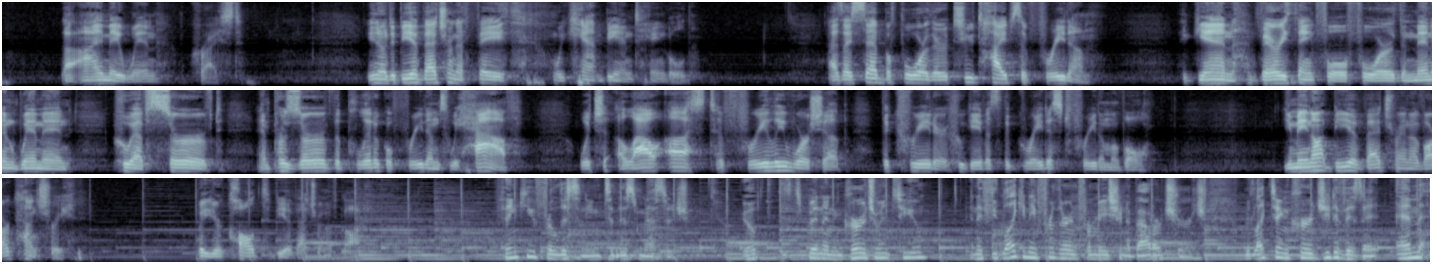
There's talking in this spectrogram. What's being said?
that I may win Christ. You know, to be a veteran of faith, we can't be entangled. As I said before, there are two types of freedom. Again, very thankful for the men and women who have served and preserve the political freedoms we have, which allow us to freely worship the Creator who gave us the greatest freedom of all. You may not be a veteran of our country, but you're called to be a veteran of God. Thank you for listening to this message. We hope it's been an encouragement to you and if you'd like any further information about our church, we'd like to encourage you to visit mlbc.church.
